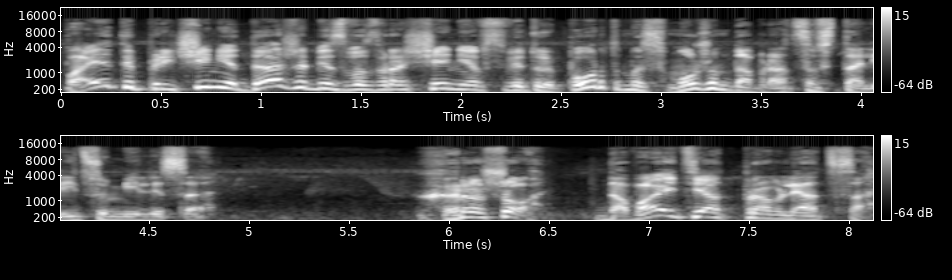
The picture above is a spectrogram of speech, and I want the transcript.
По этой причине даже без возвращения в Святой Порт мы сможем добраться в столицу Милиса. Хорошо, давайте отправляться.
